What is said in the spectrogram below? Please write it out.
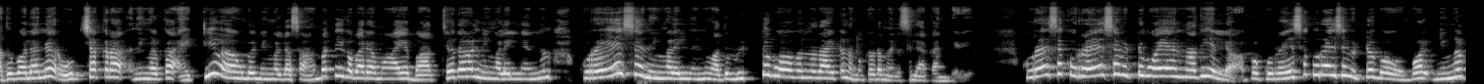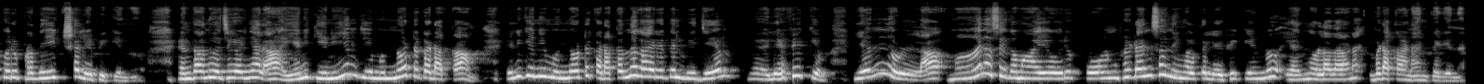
അതുപോലെ തന്നെ റൂട്ട് ചക്ര നിങ്ങൾക്ക് ആക്റ്റീവ് ആകുമ്പോൾ നിങ്ങളുടെ സാമ്പത്തികപരമായ ബാധ്യതകൾ നിങ്ങളിൽ നിന്നും കുറേശ്ശെ നിങ്ങളിൽ നിന്നും അത് വിട്ടുപോകുന്നതായിട്ട് നമുക്കിവിടെ മനസ്സിലാക്കാൻ കഴിയും. കുറേശ്ശെ കുറേശ്ശെ വിട്ടുപോയാൽ മതിയല്ലോ. അപ്പോൾ കുറേശ്ശെ കുറേശ്ശെ വിട്ടുപോകുമ്പോൾ നിങ്ങൾക്കൊരു പ്രതീക്ഷ ലഭിക്കുന്നു. എന്താന്ന് വെച്ച് കഴിഞ്ഞാൽ ആ എനിക്ക് ഇനിയും മുന്നോട്ട് കിടക്കാം. എനിക്കിനി മുന്നോട്ട് കിടക്കുന്ന കാര്യത്തിൽ വിജയം ലഭിക്കും എന്നുള്ള മാനസികമായ ഒരു കോൺഫിഡൻസ് നിങ്ങൾക്ക് ലഭിക്കുന്നു എന്നുള്ളതാണ് ഇവിടെ കാണാൻ കഴിയുന്നത്.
